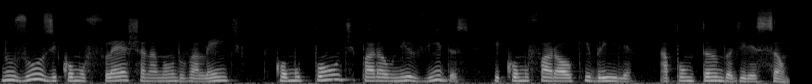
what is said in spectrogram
nos use como flecha na mão do valente, como ponte para unir vidas e como farol que brilha, apontando a direção.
